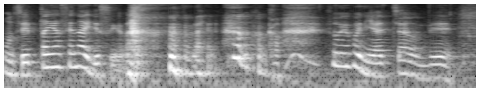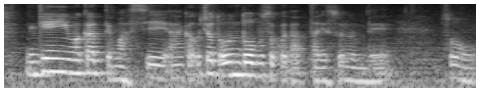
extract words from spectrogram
もう絶対痩せないですよ なんかそういう風にやっちゃうんで原因分かってますしなんかちょっと運動不足だったりするんでそ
